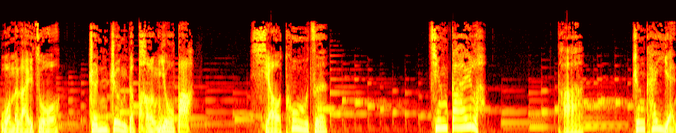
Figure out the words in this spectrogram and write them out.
我们来做真正的朋友吧。小兔子惊呆了，他睁开眼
